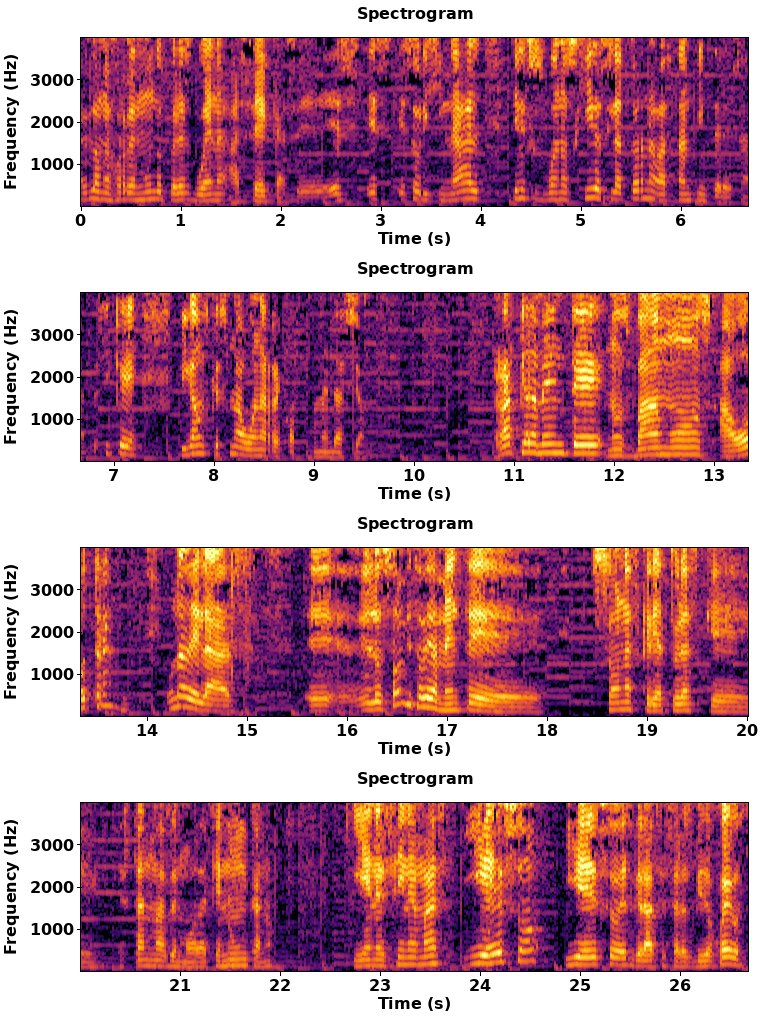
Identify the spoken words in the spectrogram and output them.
es lo mejor del mundo, pero es buena a secas. Eh, es, es, es, original, tiene sus buenos giros y la torna bastante interesante. Así que digamos que es una buena recomendación. Rápidamente nos vamos a otra. Una de las... Eh, los zombies obviamente son las criaturas que están más de moda que nunca, ¿no? Y en el cine más. Y eso y eso es gracias a los videojuegos.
